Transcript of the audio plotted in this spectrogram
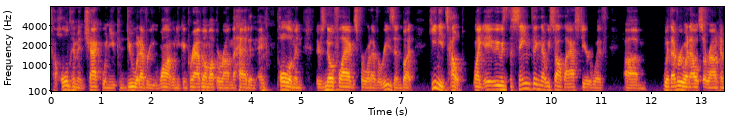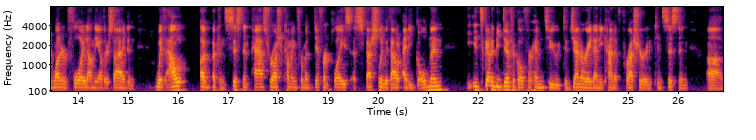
to hold him in check when you can do whatever you want, when you can grab him up around the head and, and pull him, and there's no flags for whatever reason. But he needs help Like it, it, was the same thing that we saw last year with um, with everyone else around him, Leonard Floyd on the other side, and without a, a consistent pass rush coming from a different place, especially without Eddie Goldman, it's going to be difficult for him to to generate any kind of pressure and consistent, uh,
